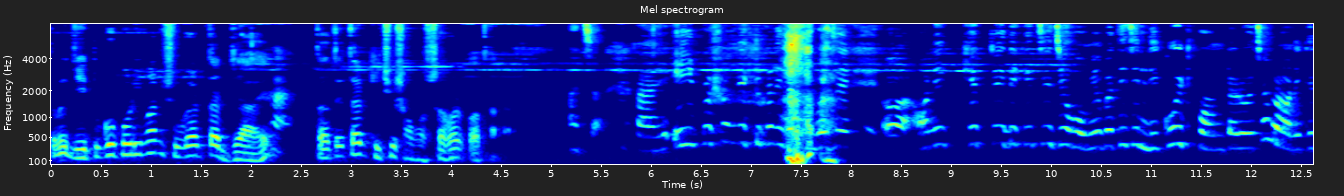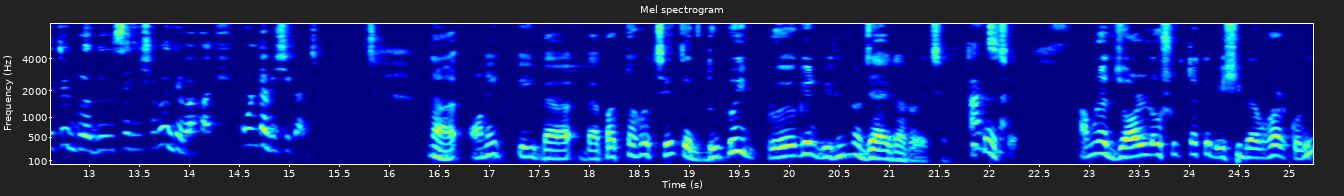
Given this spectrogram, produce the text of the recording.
তবে যেটুকু পরিমাণ সুগার তার যায় হ্যাঁ। তাতে তার কিছু সমস্যা হওয়ার কথা না এই প্রসঙ্গে একটুখানি যে অনেক ক্ষেত্রেই দেখেছি যে হোমিওপ্যাথি যে লিকুইড ফর্মটা রয়েছে বা অনেক ক্ষেত্রে গ্লোবিউলসের হিসেবেও দেওয়া হয়। কোনটা বেশি কার্য না অনেক এই ব্যা- ব্যাপারটা হচ্ছে যে দুটোই প্রয়োগের বিভিন্ন জায়গা রয়েছে ঠিক আচ্ছা। আছে? আমরা জল ওষুধটাকে বেশি ব্যবহার করি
